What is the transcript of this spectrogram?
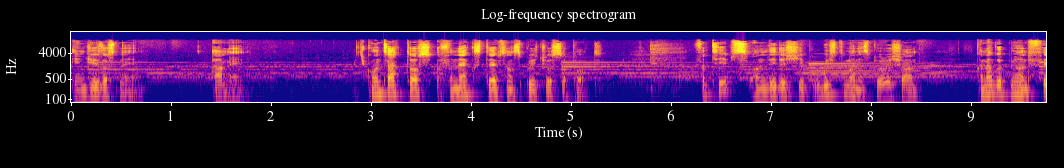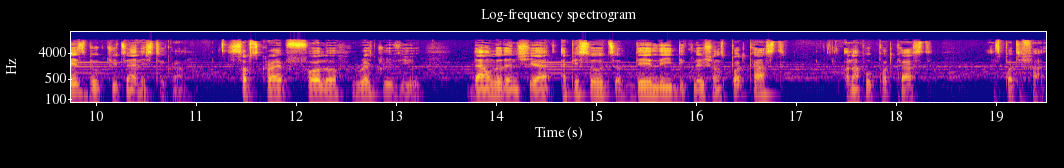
In Jesus' name, Amen. Contact us for next steps and spiritual support. For tips on leadership, wisdom, and inspiration, connect with me on Facebook, Twitter, and Instagram. Subscribe, follow, rate, review, download, and share episodes of Daily Declarations Podcast on Apple Podcast, and Spotify.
